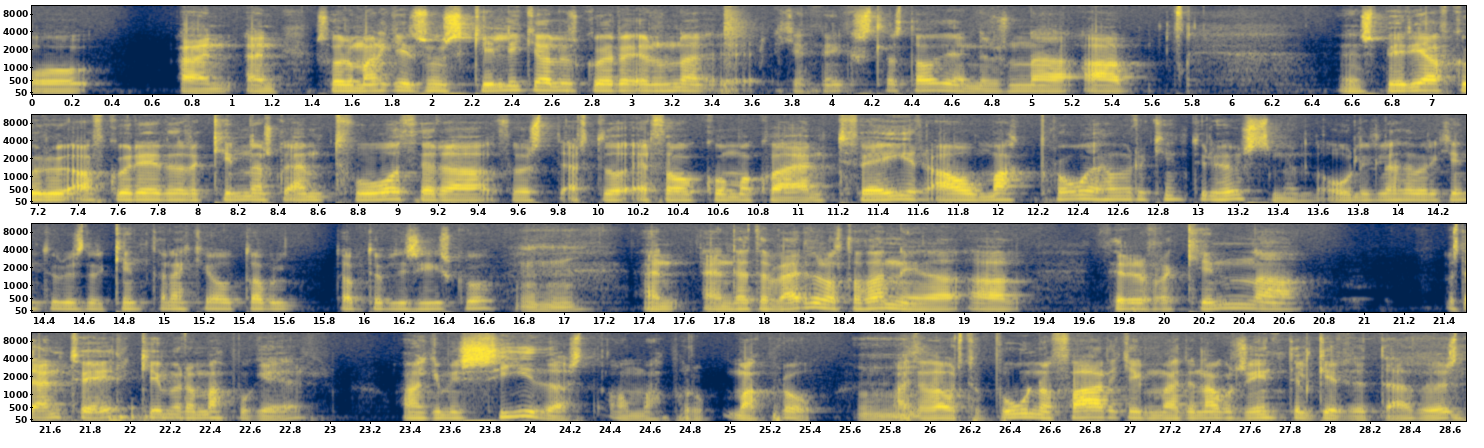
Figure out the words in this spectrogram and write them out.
og en, en svo eru margir sem skilja ekki alveg sko eru, eru svona, er ekki að neykslast á því en eru svona að eh, spyrja af hverju, af hverju eru þeir að kynna sko M2 þegar þú veist, ertu, er þá að koma hvað M2 á Mac Pro eða hann verið kynntur í haustum en ólíklega það verið kynntur, þú veist, þeir kynnt hann ekki á WWDC sko Mhm. en, en þetta verður alltaf þannig að, að þeir eru að fara að kynna veist, M2 kemur á MacBook Air og hann kemur síðast á Mac Pro, Mac Pro. Mm -hmm. þá ertu búin að fara í gegnum þetta er Intel gerir þetta þú veist,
